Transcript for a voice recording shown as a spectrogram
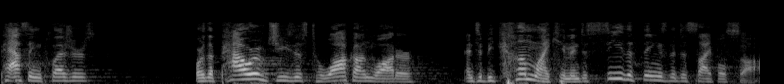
passing pleasures? Or the power of Jesus to walk on water and to become like him and to see the things the disciples saw?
